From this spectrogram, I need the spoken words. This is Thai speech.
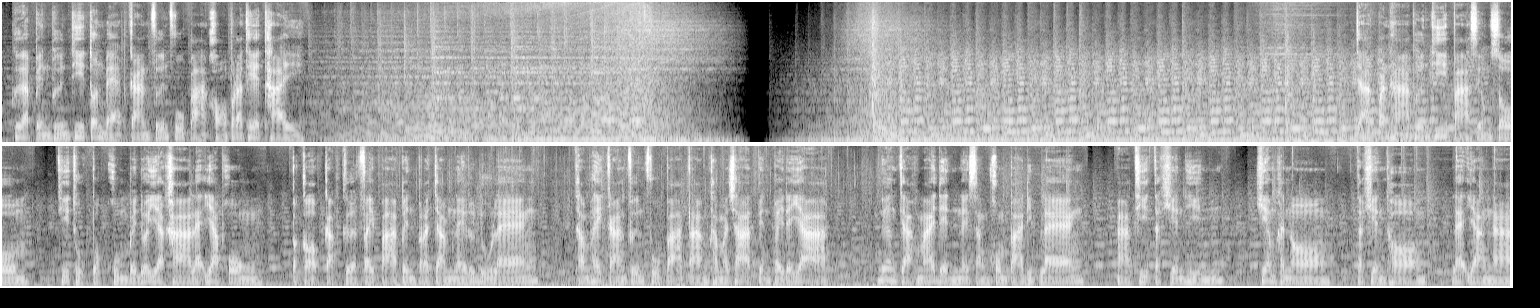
เพื่อเป็นพื้นที่ต้นแบบการฟื้นฟูป่าของประเทศไทยจากปัญหาพื้นที่ป่าเสื่อมโทรม ที่ถูกปกคลุมไปด้วยหญ้าคาและหญ้าพง ประกอบกับเกิดไฟป่าเป็นประจำในฤดูแล้งทำให้การฟื้นฟูป่าตามธรรมชาติเป็นไปได้ยาก เนื่องจากไม้เด่นในสังคมป่าดิบแล้ง อาทิตะเคียนหิน เขี้ยมขนอง ตะเคียนทอง และยางนา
